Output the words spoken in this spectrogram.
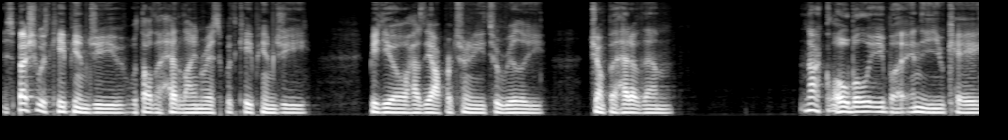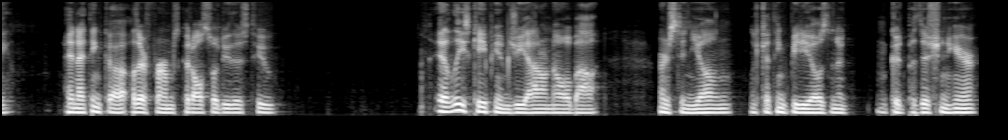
Especially with KPMG, with all the headline risk with KPMG, BDO has the opportunity to really jump ahead of them, not globally, but in the UK. And I think uh, other firms could also do this too. At least KPMG, I don't know about Ernst Young. Like I think BDO is in a good position here,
